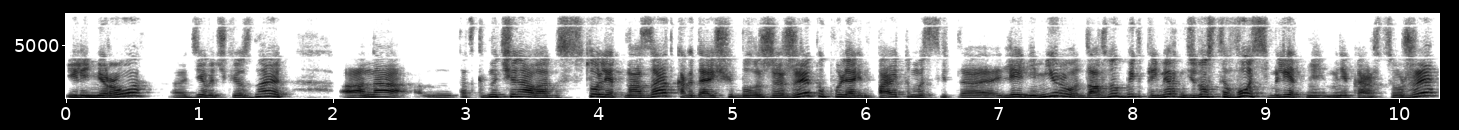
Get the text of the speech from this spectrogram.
или Миро, э, девочки знают, она так сказать, начинала сто лет назад, когда еще был ЖЖ популярен, поэтому Лене Миру должно быть примерно 98 лет, мне, мне кажется, уже.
